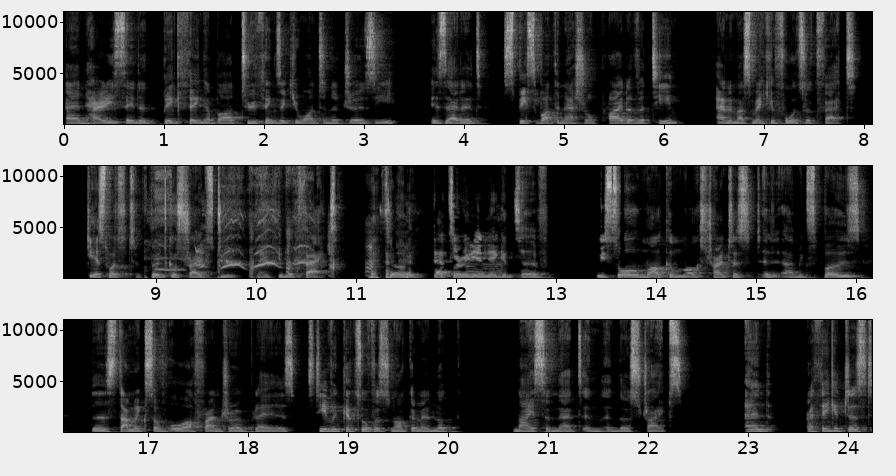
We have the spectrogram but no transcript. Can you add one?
and Harry said a big thing about two things that you want in a jersey is that it speaks about the national pride of a team and it must make your forwards look fat. Guess what vertical stripes do? Make you look fat. So that's already a negative. We saw Malcolm Marx trying to um, expose the stomachs of all our front row players. Steven Kitshoff is not going to look nice in that in, in those stripes. And I think it just,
